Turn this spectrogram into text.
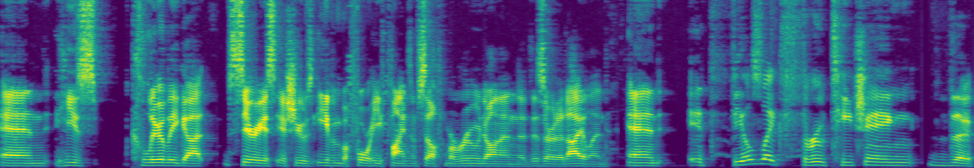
And he's clearly got serious issues even before he finds himself marooned on a deserted island. And it feels like through teaching the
